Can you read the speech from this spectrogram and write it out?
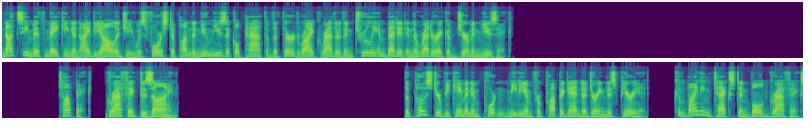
Nazi myth-making and ideology was forced upon the new musical path of the Third Reich rather than truly embedded in the rhetoric of German music. Graphic design The poster became an important medium for propaganda during this period. Combining text and bold graphics,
